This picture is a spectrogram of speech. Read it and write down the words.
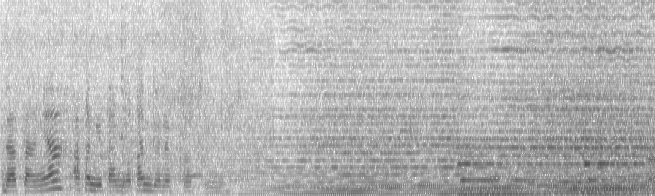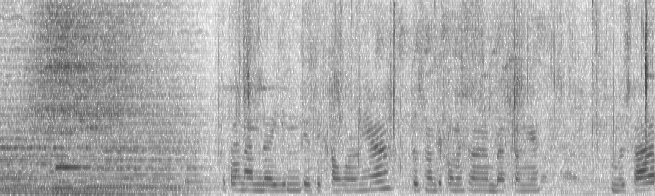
datanya akan ditampilkan di laptop ini. kita nandain titik awalnya terus nanti kalau misalnya batangnya besar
